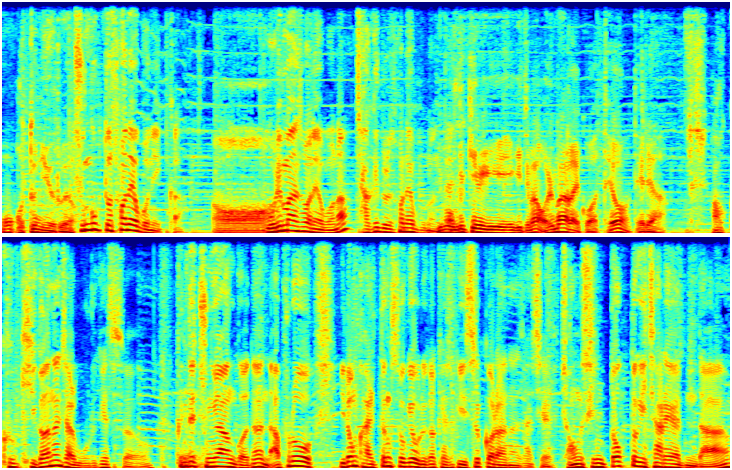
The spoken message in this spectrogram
어, 어떤 이유로요? 중국도 손해 보니까 어. 우리만 손해 보나? 자기들 손해 뭐 보는데. 우리끼리 얘기지만 얼마나 갈 것 같아요, 대략. 아, 그 기간은 잘 모르겠어요. 네. 근데 중요한 거는 앞으로 이런 갈등 속에 우리가 계속 있을 거라는 사실. 정신 똑똑히 차려야 된다.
